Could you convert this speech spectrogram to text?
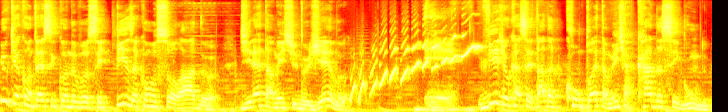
E o que acontece quando você pisa com o solado diretamente no gelo? É. Vídeo cacetada completamente a cada segundo.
